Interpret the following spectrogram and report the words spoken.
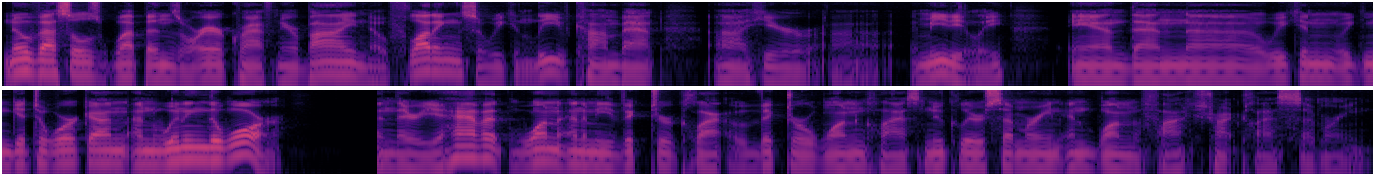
No vessels, weapons, or aircraft nearby. No flooding, so we can leave combat uh, here uh, immediately. And then uh, we can we can get to work on, on winning the war. And there you have it one enemy Victor, Victor 1 class nuclear submarine and one Foxtrot class submarine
